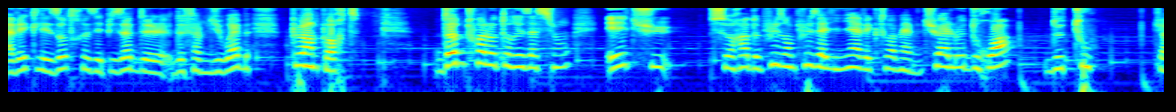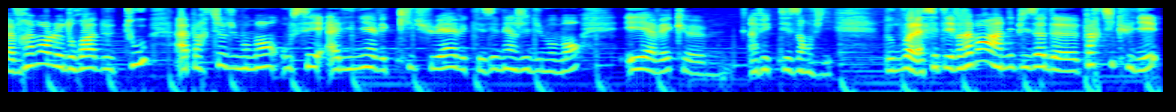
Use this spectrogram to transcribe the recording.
avec les autres épisodes de, de Femmes du Web. Peu importe. Donne-toi l'autorisation et tu seras de plus en plus aligné avec toi-même. Tu as le droit de tout. Tu as vraiment le droit de tout à partir du moment où c'est aligné avec qui tu es, avec tes énergies du moment et avec, euh, avec tes envies. Donc voilà, c'était vraiment un épisode euh, particulier.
